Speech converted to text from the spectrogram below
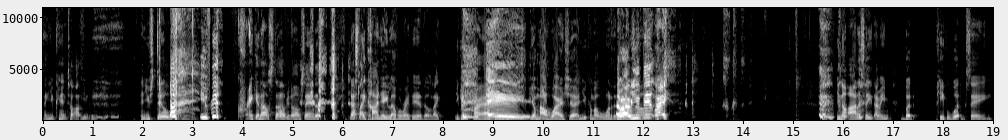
like you can't talk, you and you still you feel? cranking out stuff. You know what I'm saying? That's, that's like Kanye level right there, though. Like you get a car accident, Hey. your mouth wired shut, and you come out with one of the All right, you feel right? but you know, honestly, I mean, but people would say,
